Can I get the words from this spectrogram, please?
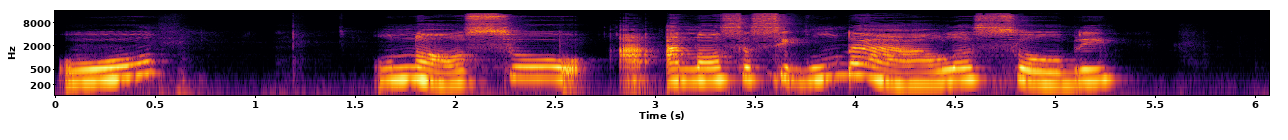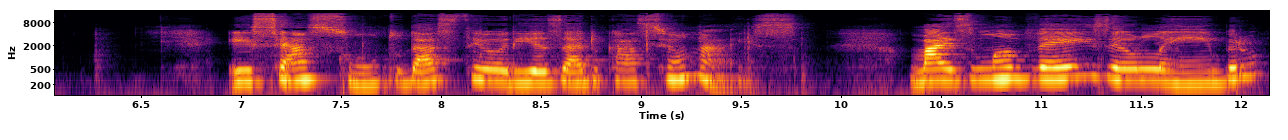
o, o nosso a, a nossa segunda aula sobre esse assunto das teorias educacionais. Mais uma vez eu lembro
